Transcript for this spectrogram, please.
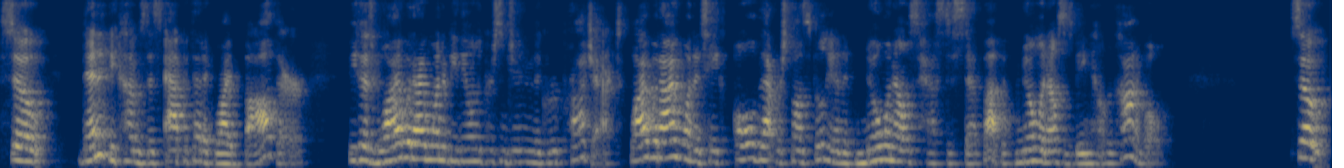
So then it becomes this apathetic why bother because why would I want to be the only person doing the group project? Why would I want to take all of that responsibility on if no one else has to step up, if no one else is being held accountable? So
